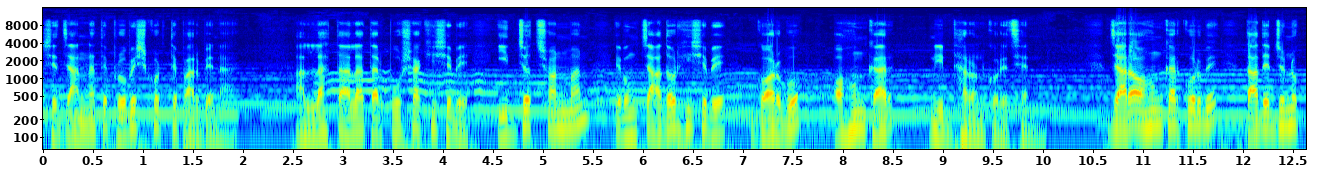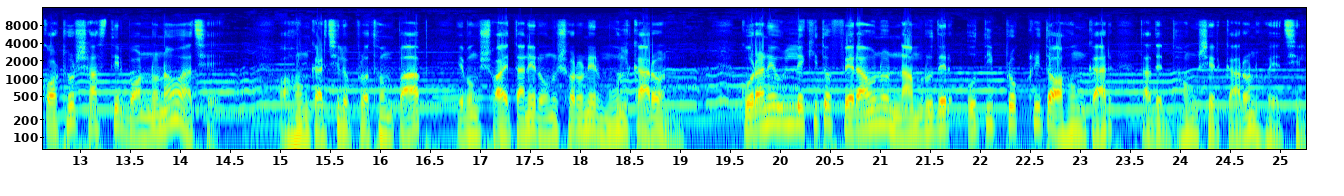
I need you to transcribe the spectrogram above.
সে জান্নাতে প্রবেশ করতে পারবে না। আল্লাহ তাআলা তার পোশাক হিসেবে ইজ্জত সম্মান এবং চাদর হিসেবে গর্ব, অহংকার নির্ধারণ করেছেন। যারা অহংকার করবে, তাদের জন্য কঠোর শাস্তির বর্ণনাও আছে। অহংকার ছিল প্রথম পাপ এবং শয়তানের অনুসরণের মূল কারণ। কোরআনে উল্লেখিত ফেরাউন ও নামরুদের অতিপ্রকৃত অহংকার তাদের ধ্বংসের কারণ হয়েছিল।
